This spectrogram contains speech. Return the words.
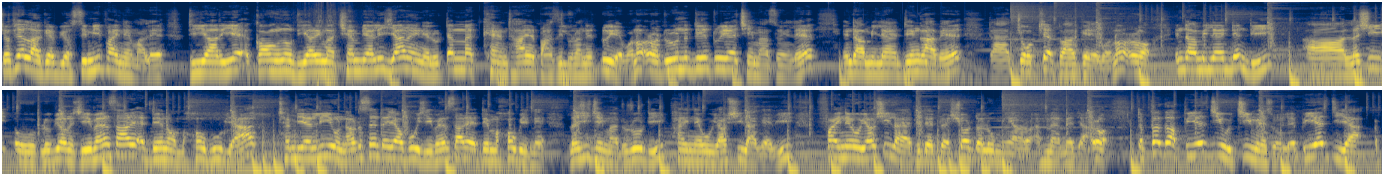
ကြော်ဖြတ်လာခဲ့ပြီးတော့ဆီမီဖိုင်နယ်မှာလည်းဒီယာရီရဲ့အကောင်းဆုံးဒီယာရီမှာချန်ပီယံလိရနိုင်တယ်လို့တက်မှတ်ခံထားရဲ့ဘရာဇီလိုနာနဲ့တွေ့ရပါတော့အဲ့တော့တို့နှစ်တင်းတွေ့တဲ့အချိန်မှာဆိုရင်လည်းအင်တာမီလန်အတင်းကပဲဒါကြော်ဖြတ်သွားခဲ့တယ်ပေါ့နော်အဲ့တော့အင်တာမီလန်အတင်းဒီ အာလက်ရှိဟိုဘယ်လိုပြောမလဲရေပန်းစားတဲ့အတင်းတော့မဟုတ်ဘူးဗျာချန်ပီယံလိကိုနောက်တစ်ဆင့်တက်ရောက်ဖို့ရေပန်းစားတဲ့အတင်းမဟုတ်ပေမဲ့လက်ရှိချိန်မှာတို့တို့ဒီ final ကိုရောက်ရှိလာခဲ့ပြီ final ကိုရောက်ရှိလာရဖြစ်တဲ့အတွက် short တက်လို့မရတော့အမှန်ပဲဗျာအဲ့တော့တစ်ဖက်က PSG ကိုကြည့်မယ်ဆိုရင်လေ PSG ကအ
